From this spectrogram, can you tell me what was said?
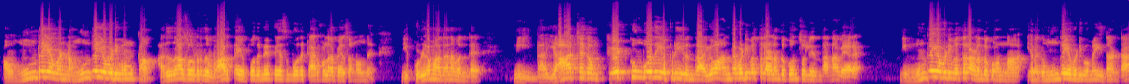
அவன் முந்தைய வண்ணம் முந்தைய வடிவம் தான் அதுதான் சொல்றது. வார்த்தை எப்போதுமே பேசும்போது கேர்ஃபுல்லா பேசணும்னு. நீ குள்ளமா தானே வந்த. நீ இந்த யாச்சகம் கேட்கும் போது எப்படி இருந்தாயோ அந்த வடிவத்துல அளந்துக்கோன்னு சொல்லியிருந்தான்னா வேற. நீ முந்தைய வடிவத்துல அளந்துக்கோன்னா எனக்கு முந்தைய வடிவமே இதான்டா.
